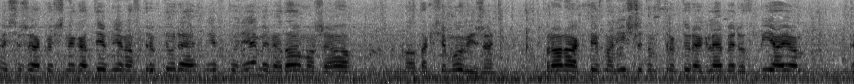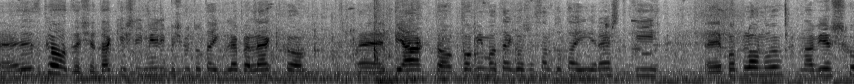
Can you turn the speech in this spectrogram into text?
Myślę, że jakoś negatywnie na strukturę nie wpłyniemy. Wiadomo, że o, no tak się mówi, że brona aktywno niszczy tą strukturę gleby, rozbija ją. E, Zgodzę się, tak? Jeśli mielibyśmy tutaj glebę lekką, e, piach, to pomimo tego, że są tutaj resztki e, poplonu na wierzchu,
